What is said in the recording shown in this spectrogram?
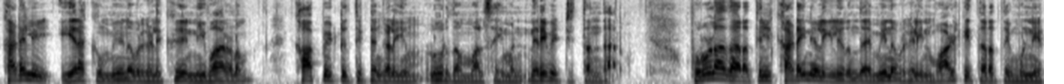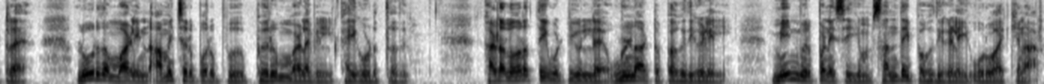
கடலில் இறக்கும் மீனவர்களுக்கு நிவாரணம் காப்பீட்டு திட்டங்களையும் லூர்தம்மாள் சைமன் நிறைவேற்றி தந்தார். பொருளாதாரத்தில் கடைநிலையில் இருந்த மீனவர்களின் வாழ்க்கை தரத்தை முன்னேற்ற லூர்தம்மாளின் அமைச்சர் பொறுப்பு பெரும் அளவில் கைகொடுத்தது. கடலோரத்தை ஒட்டியுள்ள உள்நாட்டு பகுதிகளில் மீன் விற்பனை செய்யும் சந்தை பகுதிகளை உருவாக்கினார்.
